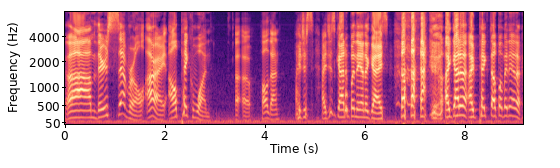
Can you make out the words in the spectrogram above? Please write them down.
Um, there's several. All right, I'll pick one. Uh-oh. Hold on. I just I just got a banana, guys. I got a I picked up a banana.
